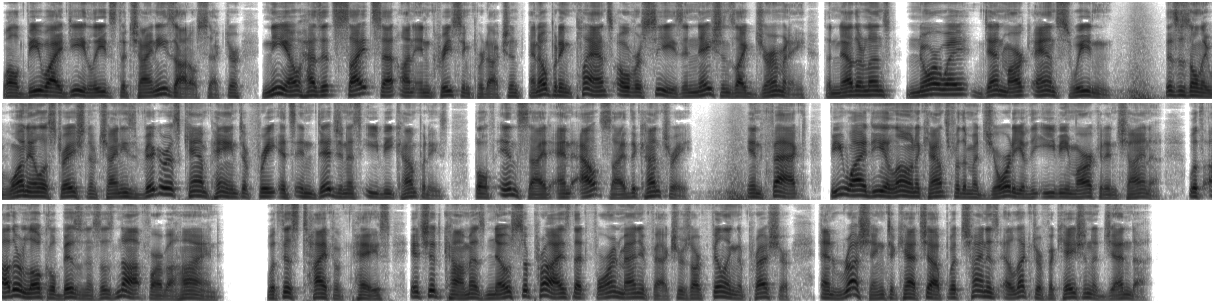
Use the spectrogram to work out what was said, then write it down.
While BYD leads the Chinese auto sector, NIO has its sights set on increasing production and opening plants overseas in nations like Germany, the Netherlands, Norway, Denmark, and Sweden. This is only one illustration of Chinese vigorous campaign to free its indigenous EV companies, both inside and outside the country. In fact, BYD alone accounts for the majority of the EV market in China, with other local businesses not far behind. With this type of pace, it should come as no surprise that foreign manufacturers are feeling the pressure and rushing to catch up with China's electrification agenda.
